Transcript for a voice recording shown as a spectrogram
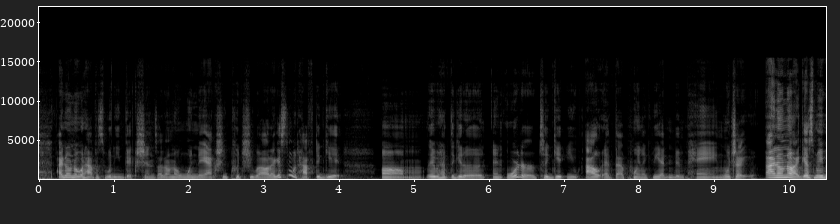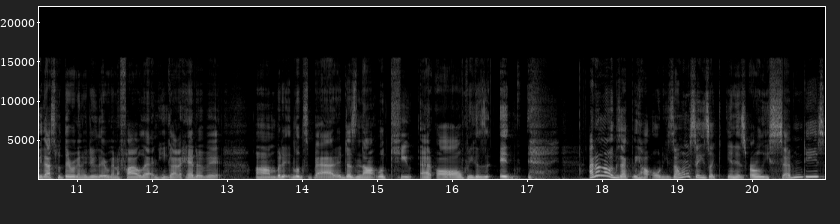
I don't know what happens with evictions. I don't know when they actually put you out. I guess they would have to get um they would have to get a an order to get you out at that point like if he hadn't been paying which i i don't know i guess maybe that's what they were going to do they were going to file that and he got ahead of it um but it looks bad it does not look cute at all because it I don't know exactly how old he's. I want to say he's like in his early 70s.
